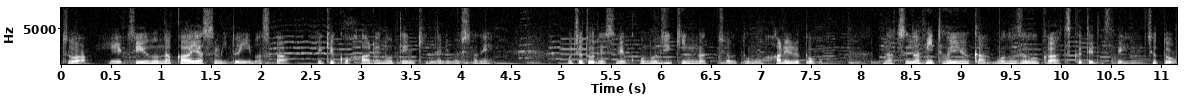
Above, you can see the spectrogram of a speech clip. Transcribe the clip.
末は、えー、梅雨の中休みといいますか、結構晴れの天気になりましたね。もうちょっとですねこの時期になっちゃうともう晴れると夏並みというか、ものすごく暑くてですね、ちょっと、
